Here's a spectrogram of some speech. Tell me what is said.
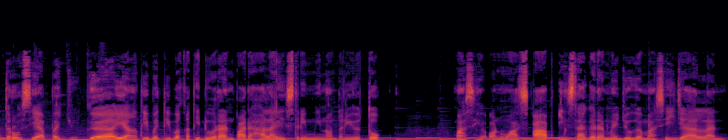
Terus siapa juga yang tiba-tiba ketiduran padahal lagi streaming nonton YouTube. Masih on WhatsApp, Instagramnya juga masih jalan.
